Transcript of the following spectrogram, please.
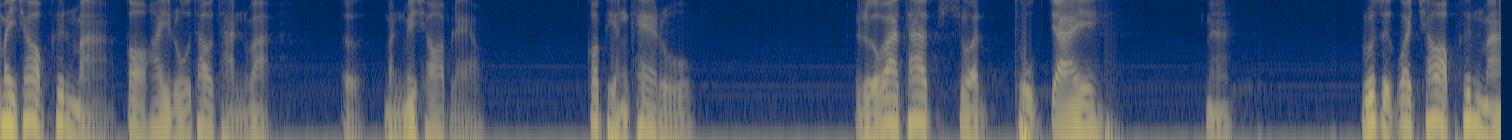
ไม่ชอบขึ้นมา ก็ให้รู้เท่าทันว่า เออ มันไม่ชอบแล้ว ก็เพียงแค่รู้ หรือว่าถ้าสวดถูกใจนะ รู้สึกว่าชอบขึ้นมา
